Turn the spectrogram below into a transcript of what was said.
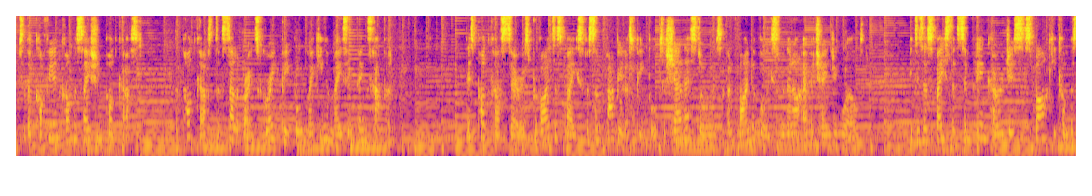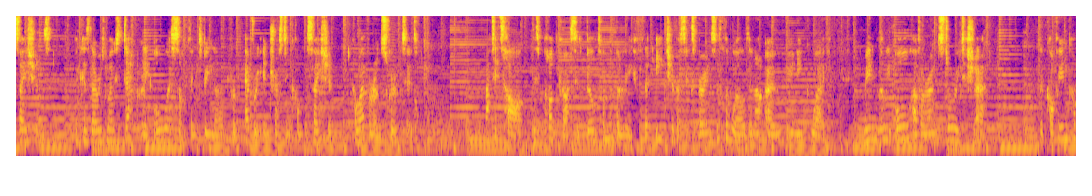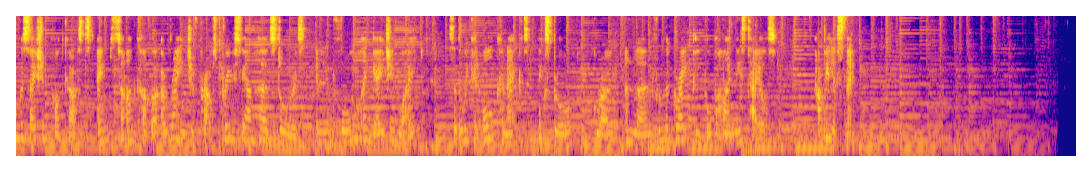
welcome to the Coffee and Conversation podcast, the podcast that celebrates great people making amazing things happen. This podcast series provides a space for some fabulous people to share their stories and find a voice within our ever changing world. It is a space that simply encourages sparky conversations because there is most definitely always something to be learned from every interesting conversation, however unscripted. At its heart, this podcast is built on the belief that each of us experiences the world in our own unique way meaning that we all have our own story to share. The Coffee and Conversation podcast aims to uncover a range of perhaps previously unheard stories in an informal, engaging way so that we can all connect, explore, grow, and learn from the great people behind these tales. Happy listening.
